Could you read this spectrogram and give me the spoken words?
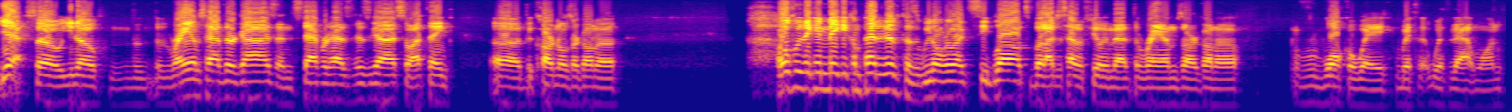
yeah, so you know the, the, Rams have their guys and Stafford has his guys. So I think uh, the Cardinals are going to. Hopefully they can make it competitive because we don't really like to see blowouts. But I just have a feeling that the Rams are going to walk away with with that one.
